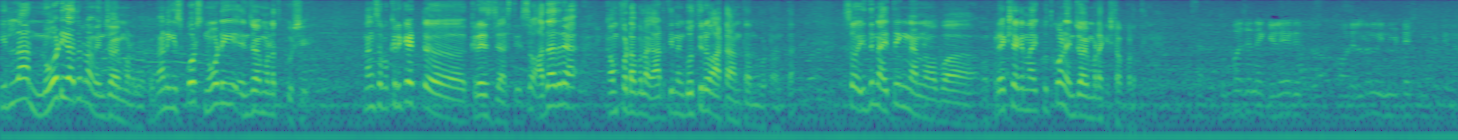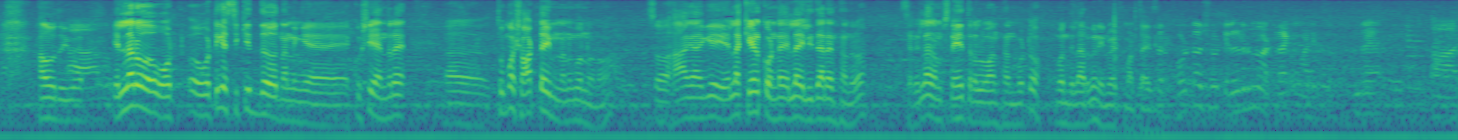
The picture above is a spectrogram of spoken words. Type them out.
ಇಲ್ಲ ನೋಡಿ ಆದರೂ ನಾವು ಎಂಜಾಯ್ ಮಾಡಬೇಕು. ನನಗೆ ಈ ಸ್ಪೋರ್ಟ್ಸ್ ನೋಡಿ ಎಂಜಾಯ್ ಮಾಡೋದು ಖುಷಿ. ನಂಗೆ ಸ್ವಲ್ಪ ಕ್ರಿಕೆಟ್ ಕ್ರೇಜ್ ಜಾಸ್ತಿ. ಸೊ ಅದಾದರೆ ಕಂಫರ್ಟಬಲ್ ಆಗಿ ಆಡ್ತೀನಿ ನಂಗೆ ಗೊತ್ತಿರೋ ಆಟ ಅಂತ ಅಂದ್ಬಿಟ್ಟು ಅಂತ. ಸೊ ಇದನ್ನು ಐ ಥಿಂಕ್ ನಾನು ಒಬ್ಬ ಪ್ರೇಕ್ಷಕನಾಗಿ ಕೂತ್ಕೊಂಡು ಎಂಜಾಯ್ ಮಾಡೋಕ್ಕೆ ಇಷ್ಟಪಡ್ತೀನಿ. ತುಂಬಾ ಜನ ಇನ್ವಿಟೇಷನ್ ಹೌದು ಇವಾಗ ಎಲ್ಲರೂ ಒಟ್ ಒಟ್ಟಿಗೆ ಸಿಕ್ಕಿದ್ದು ನನಗೆ ಖುಷಿ ಅಂದರೆ ತುಂಬ ಶಾರ್ಟ್ ಟೈಮ್ ನನಗೂ ಸೊ ಹಾಗಾಗಿ ಎಲ್ಲ ಕೇಳ್ಕೊಂಡೆ ಎಲ್ಲ ಇಲ್ಲಿದ್ದಾರೆ ಅಂತಂದರು. ಸರ್ ಎಲ್ಲ ನಮ್ಮ ಸ್ನೇಹಿತರಲ್ವಾ ಅಂತ ಅಂದ್ಬಿಟ್ಟು ಬಂದು ಎಲ್ಲರಿಗೂ ಇನ್ವೈಟ್ ಮಾಡ್ತಾ ಇದ್ದೀನಿ. ಫೋಟೋ ಶೂಟ್ ಎಲ್ಲರನ್ನೂ ಅಟ್ರಾಕ್ಟ್ ಮಾಡಿತ್ತು. ಅಂದರೆ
